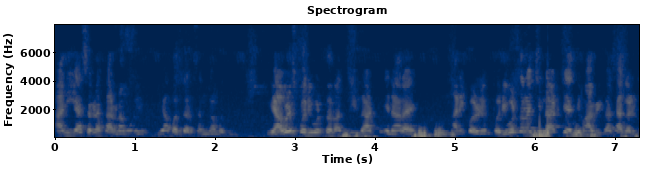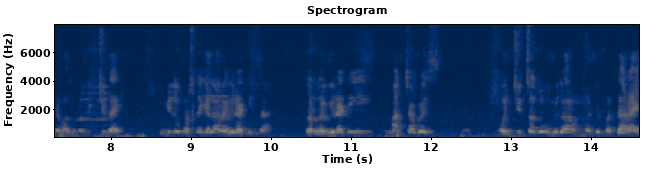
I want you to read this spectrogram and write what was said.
आणि या सगळ्या कारणामुळे या मतदारसंघामध्ये यावेळेस परिवर्तनाची लाट येणार आहे. आणि परि परिवर्तनाची लाट जी आहे ती महाविकास आघाडीच्या बाजूने निश्चित आहे. तुम्ही जो प्रश्न केला रवी राठीचा तर रवी राठी मागच्या वेळेस वंचितचा जो उमेदवार म्हणजे मतदार आहे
